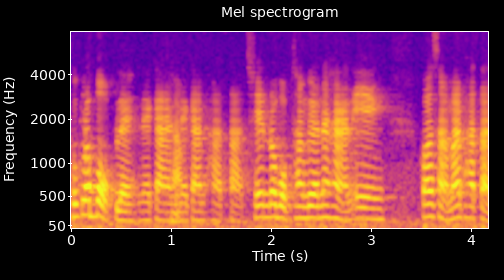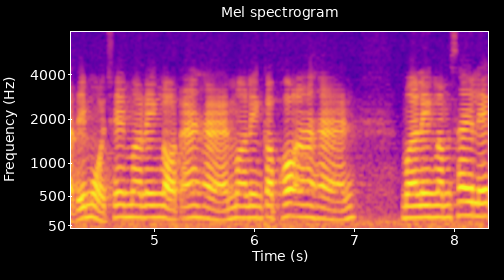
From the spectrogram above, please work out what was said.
ทุกระบบเลยในการครับในการผ่าตัด เช่น ระบบทางเดินอาหารเอง ก็สามารถผ่าตัดได้หมด เช่นมะเร็งหลอดอาหารมะเร็งกระเพาะอาหารมะเร็งลำไส้เล็ก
